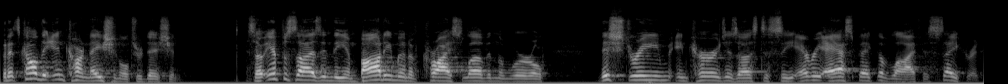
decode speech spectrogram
But it's called the incarnational tradition. So, emphasizing the embodiment of Christ's love in the world, this stream encourages us to see every aspect of life as sacred.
